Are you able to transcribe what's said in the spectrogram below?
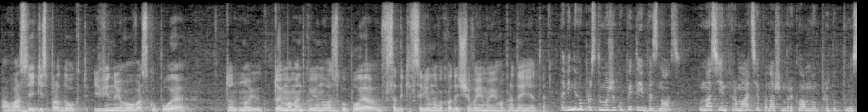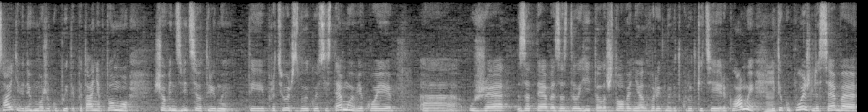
а у вас є якийсь продукт, і він його у вас купує. То ну той момент, коли він вас купує, все-таки все рівно виходить, що ви йому його продаєте. Та він його просто може купити і без нас. У нас є інформація по нашому рекламному продукту на сайті. Він його може купити. Питання в тому, що він звідси отримує. Ти працюєш з великою системою, в якої е, уже за тебе заздалегідь налаштовані алгоритми відкрутки цієї реклами, і ти купуєш для себе.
